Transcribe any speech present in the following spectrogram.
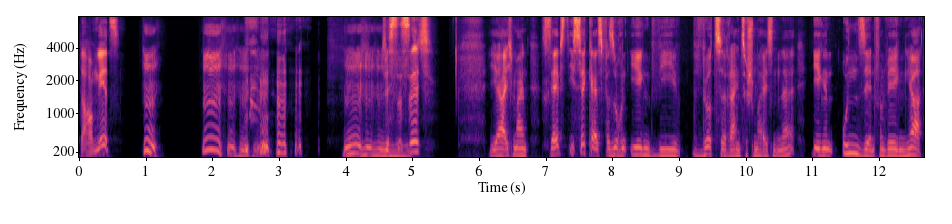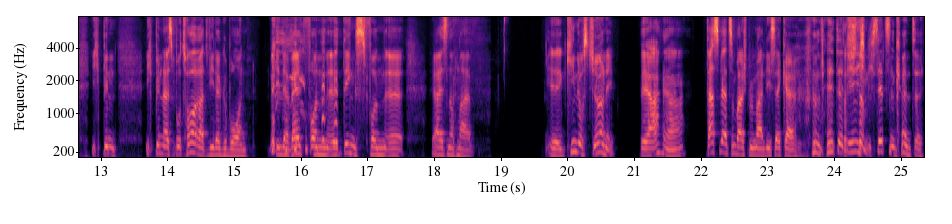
darum geht's. Hm. This is it. Ja, ich meine, selbst Isekais versuchen irgendwie Würze reinzuschmeißen, ne? Irgendeinen Unsinn von wegen, ja, ich bin, ich bin als Motorrad wiedergeboren. In der Welt von äh, Dings, von, äh, ja, ist nochmal, äh, Kingdom's Journey. Ja, ja. Das wäre zum Beispiel mal ein Isekai, hinter den ich mich setzen könnte.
